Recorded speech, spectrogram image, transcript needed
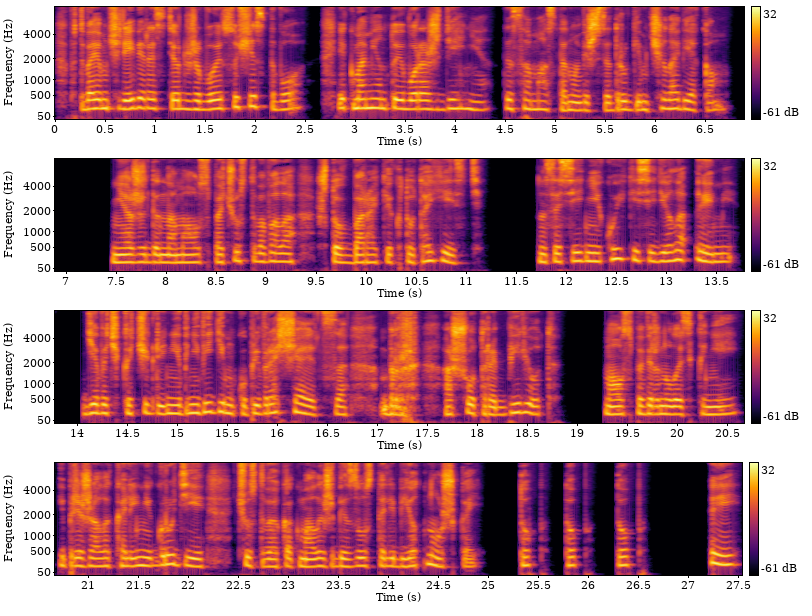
В твоем чреве растет живое существо, и к моменту его рождения ты сама становишься другим человеком. Неожиданно Маус почувствовала, что в бараке кто-то есть. На соседней койке сидела Эми. Девочка чуть ли не в невидимку превращается. Бр, а шотра берет. Маус повернулась к ней и прижала колени к груди, чувствуя, как малыш без устали бьет ножкой. Топ, топ, топ. «Эй,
